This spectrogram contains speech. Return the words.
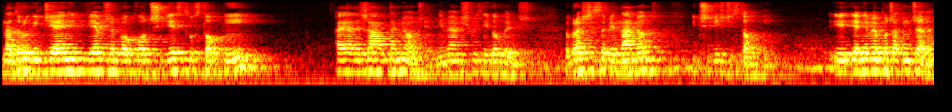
Na drugi dzień wiem, że było około 30 stopni, a ja leżałem w namiocie, nie miałem siły z niego wyjść. Wyobraźcie sobie namiot i 30 stopni. Ja nie byłem pod żadnym drzewem,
